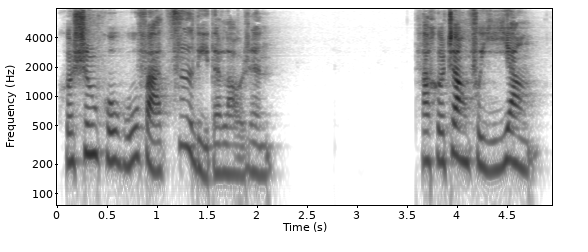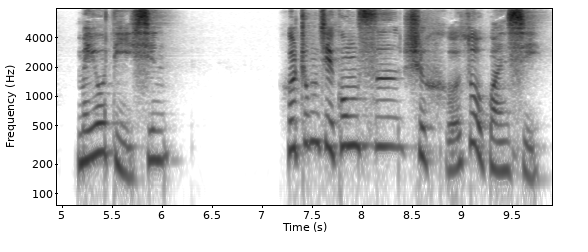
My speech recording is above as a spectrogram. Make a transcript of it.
和生活无法自理的老人。她和丈夫一样没有底薪，和中介公司是合作关系，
